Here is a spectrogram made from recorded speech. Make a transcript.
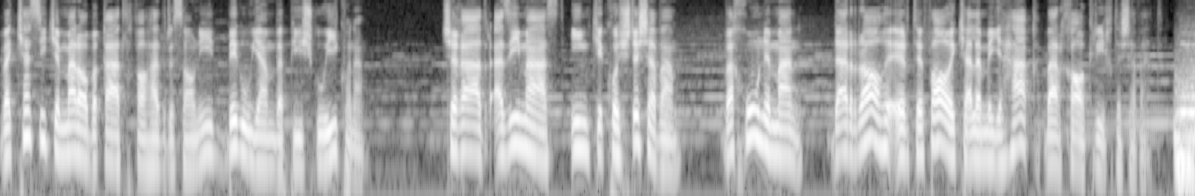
و کسی که مرا به قتل خواهد رسانید بگویم و پیشگویی کنم. چقدر عظیم است این که کشته شوم و خون من در راه ارتفاع کلمه حق بر خاک ریخته شود.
